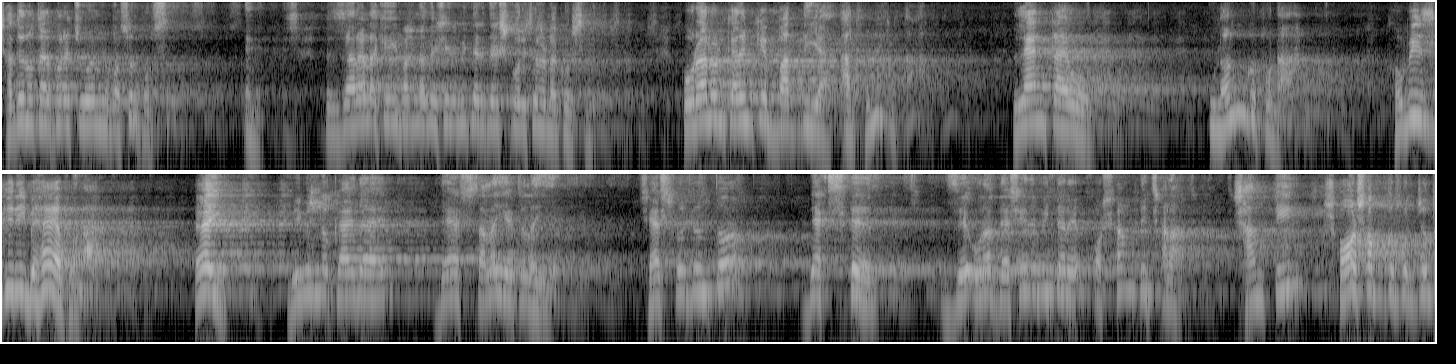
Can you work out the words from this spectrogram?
স্বাধীনতার পরে চুয়ান্ন বছর পড়ছে। যারা নাকি এই বাংলাদেশের ভিতরে দেশ পরিচালনা করছিল কোরআনুল কারিমকে বাদ দিয়া আধুনিকতা ল্যান্টায়ো উলঙ্গপনা, হবিজগিরি বেহায়াপনা, এই বিভিন্ন কায়দায় দেশ চালাইয়ে টালাইয়ে। শেষ পর্যন্ত দেখছে যে ওরা দেশের ভিতরে অশান্তি ছাড়া শান্তির স্বশব্দ পর্যন্ত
